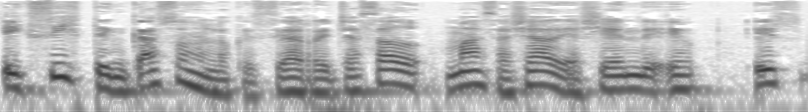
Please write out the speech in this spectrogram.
Existen casos en los que se ha rechazado, más allá de Allende, es, es,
